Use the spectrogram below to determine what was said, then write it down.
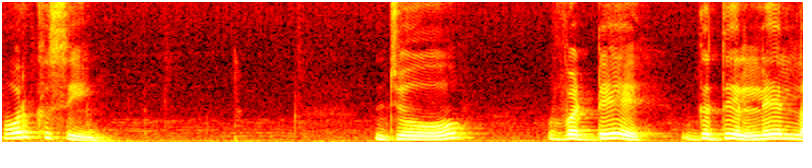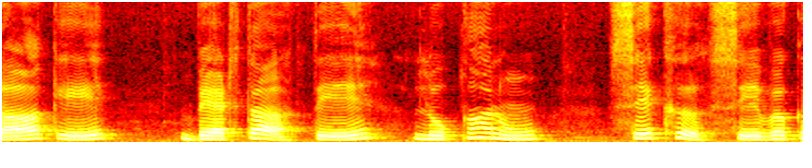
ਪੁਰਖ ਸੀ, ਜੋ ਵੱਡੇ ਗਧੇਲੇ ਲਾ ਕੇ ਬੈਠਦਾ ਤੇ ਲੋਕਾਂ ਨੂੰ ਸਿੱਖ ਸੇਵਕ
